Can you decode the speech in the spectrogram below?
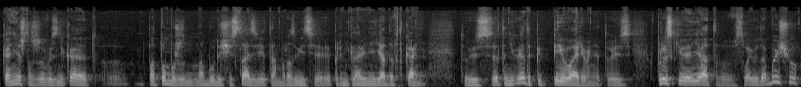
конечно же, возникают э, потом уже на будущей стадии там, развития проникновения яда в ткани. То есть это, не, это переваривание. То есть впрыскивая яд в свою добычу,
